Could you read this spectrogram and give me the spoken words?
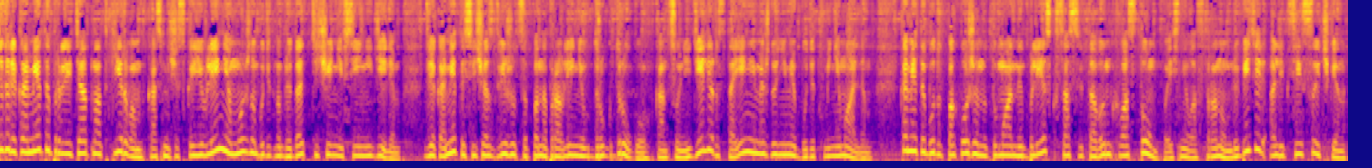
Четыре кометы пролетят над Кировом. Космическое явление можно будет наблюдать в течение всей недели. Две кометы сейчас движутся по направлению друг к другу. К концу недели расстояние между ними будет минимальным. Кометы будут похожи на туманный блеск со световым хвостом, пояснил астроном-любитель Алексей Сычкин.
